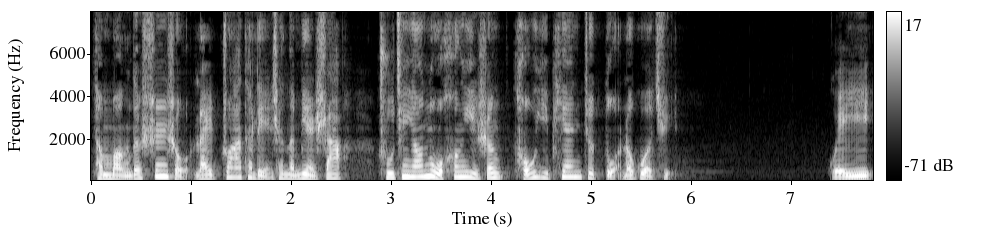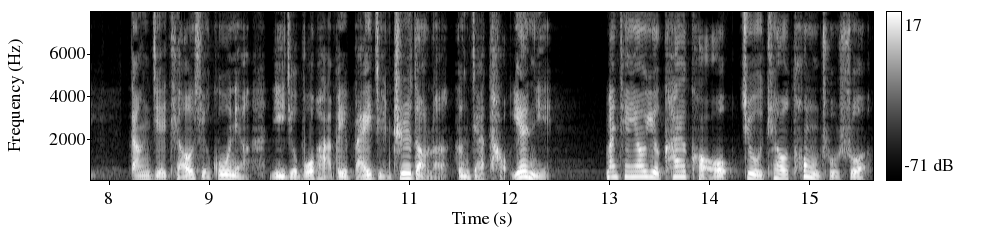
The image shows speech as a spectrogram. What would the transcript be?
他猛地伸手来抓他脸上的面纱。楚清瑶怒哼一声，头一偏就躲了过去。鬼医当街调戏姑娘，你就不怕被白锦知道了，更加讨厌你？漫天妖一开口就挑痛处说。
